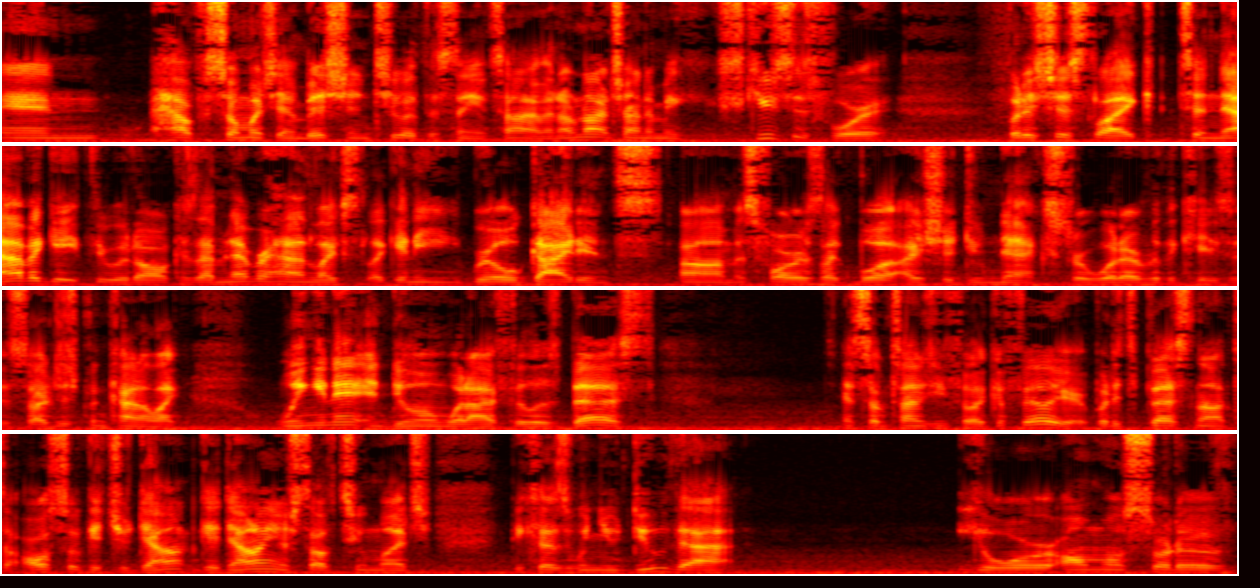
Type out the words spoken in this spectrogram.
and have so much ambition too at the same time. And i'm not trying to make excuses for it but it's just like to navigate through it all because i've never had like like any real guidance um, as far as like what i should do next or whatever the case is. So i've just been kind of like winging it and doing what i feel is best. And sometimes you feel like a failure but it's best not to also get you down get down on yourself too much because when you do that you're almost sort of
